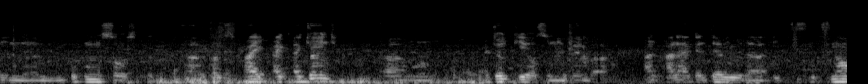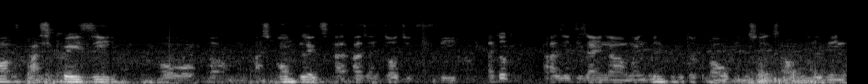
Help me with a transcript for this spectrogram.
in um, open source. Because I, I I joined um, I joined CHAOSS in November and, and I can tell you that it's it's not as crazy or um, as complex a- as I thought it would be. I thought as a designer, when, when people talk about open source, I'll be living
